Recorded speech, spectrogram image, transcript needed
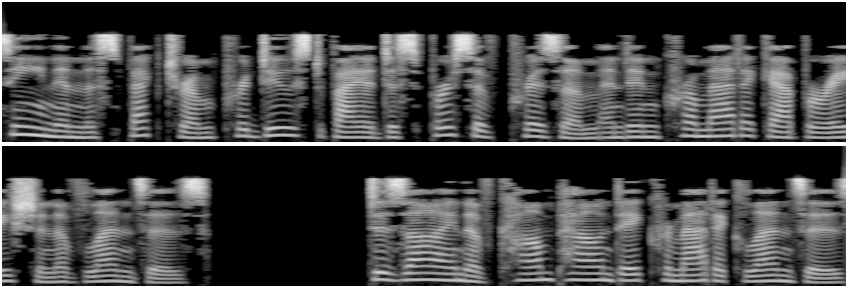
seen in the spectrum produced by a dispersive prism and in chromatic aberration of lenses. Design of compound achromatic lenses,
